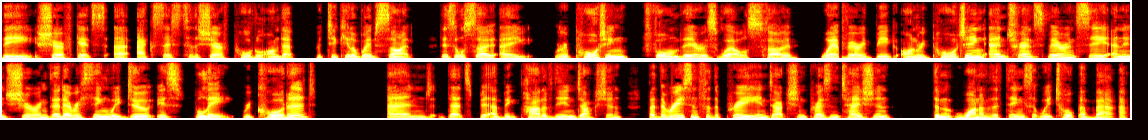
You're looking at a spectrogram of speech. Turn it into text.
the sheriff gets uh, access to the sheriff portal on that particular website. There's also a reporting form there as well. So we're very big on reporting and transparency and ensuring that everything we do is fully recorded. And that's a big part of the induction. But the reason for the pre-induction presentation, the, one of the things that we talk about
